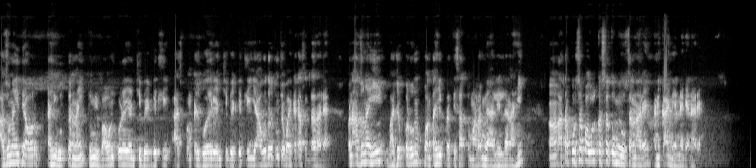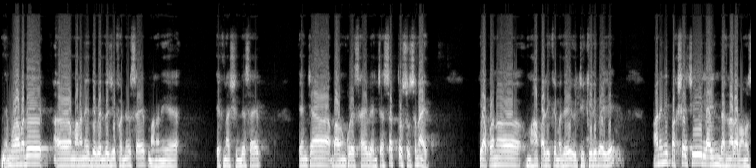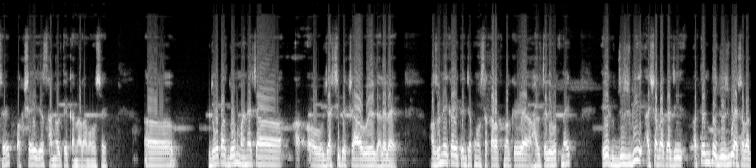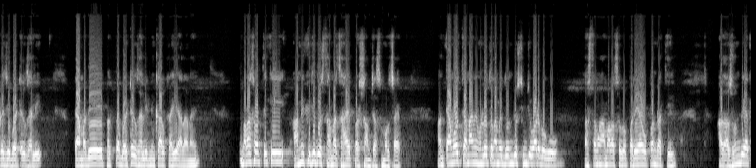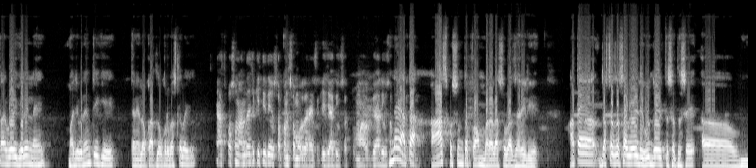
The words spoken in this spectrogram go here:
अजूनही त्यावर काही उत्तर नाही. तुम्ही बावनकुळे यांची भेट घेतली आज पंकज भोयर यांची भेट घेतली या अगोदर तुमच्या बैठका सुद्धा झाल्या. पण अजूनही भाजपकडून कोणताही प्रतिसाद तुम्हाला मिळालेला नाही. आता पुढचं पाऊल कसं तुम्ही उचलणार आहे आणि काय निर्णय घेणार आहे? मुळामध्ये माननीय देवेंद्रजी फडणवीस साहेब माननीय एकनाथ शिंदे साहेब यांच्या बावनकुळे साहेब यांच्या सक्त सूचना आहेत की आपण महापालिकेमध्ये युती केली पाहिजे. आणि मी पक्षाची लाईन धरणारा माणूस आहे. पक्षाही जे सांगाल ते करणारा माणूस आहे. जवळपास दोन महिन्याच्या जास्तीपेक्षा वेळ झालेला आहे. अजूनही काही त्यांच्याकडून सकारात्मक हालचाली होत नाहीत. एक जुजबी अशा प्रकारची अत्यंत जुजबी अशा प्रकारची बैठक झाली. त्यामध्ये फक्त बैठक झाली निकाल काही आला नाही. मला असं वाटतं की आम्ही किती दिवस थांबायचा हा एक प्रश्न आमच्या समोरचा आहे. आणि त्यामुळे त्यांना आम्ही म्हणलो होतो आम्ही दोन दिवस तुमची वाट बघू. असता मग आम्हाला सर्व पर्याय ओपन राहतील. आज अजून बी आता वेळ गेलेली नाही. माझी विनंती आहे की त्याने लवकरात लवकर बसलं पाहिजे. आजपासून अंदाजे किती दिवस आपण समोर धरायचं की ज्या दिवसात तुम्हाला ज्या दिवसात नाही आता आजपासून तर फॉर्म भरायला सुरुवात झालेली आहे. आता जसा जसा वेळ निघून जाईल तसं तसे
